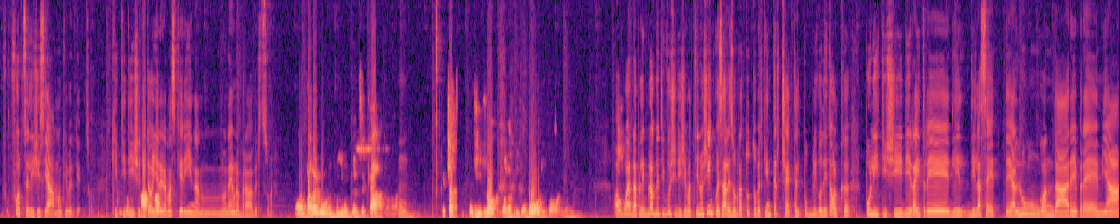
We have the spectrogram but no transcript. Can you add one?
Forse lì ci siamo, anche perché insomma, chi ti dice di togliere la mascherina non, non è una brava persona. È un paragone un pochino più azzeccato. No? Mm. Che c'ha il rock con la Brigliadori poi. Oh, guarda, Playblog TV ci dice Mattino 5 sale soprattutto perché intercetta il pubblico dei talk politici di Rai 3, di, di La 7, a lungo andare premia.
